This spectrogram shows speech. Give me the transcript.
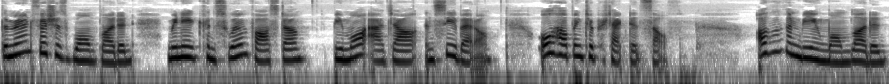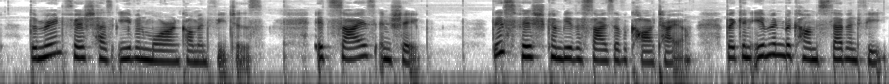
The moonfish is warm blooded, meaning it can swim faster, be more agile, and see better, all helping to protect itself. Other than being warm blooded, the moonfish has even more uncommon features its size and shape. This fish can be the size of a car tire, but can even become 7 feet.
